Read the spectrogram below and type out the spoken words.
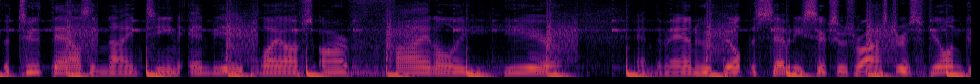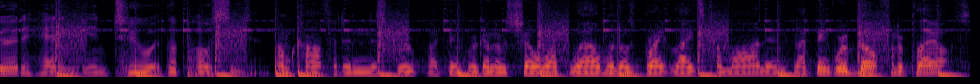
The 2019 NBA playoffs are finally here. And the man who built the 76ers roster is feeling good heading into the postseason. I'm confident in this group. I think we're going to show up well when those bright lights come on, and I think we're built for the playoffs.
